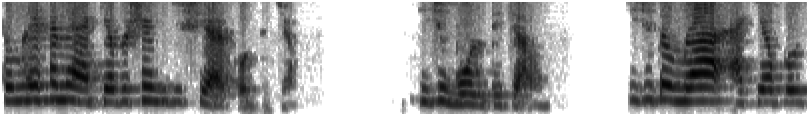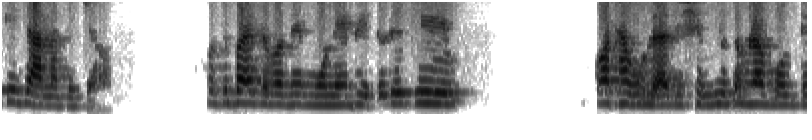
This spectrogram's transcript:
তোমরা এখানে একে অপরের সঙ্গে কিছু শেয়ার করতে চাও। কিছু বলতে চাও। কিছু তোমরা একে অপরকে জানাতে চাও। হতে পারে তোমাদের মনে ভেতরে যে কথাগুলো আছে সেগুলো তোমরা বলতে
